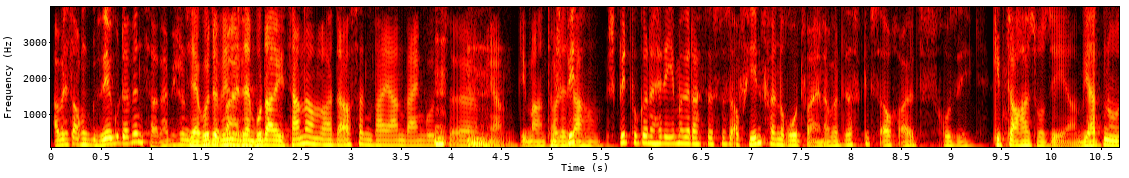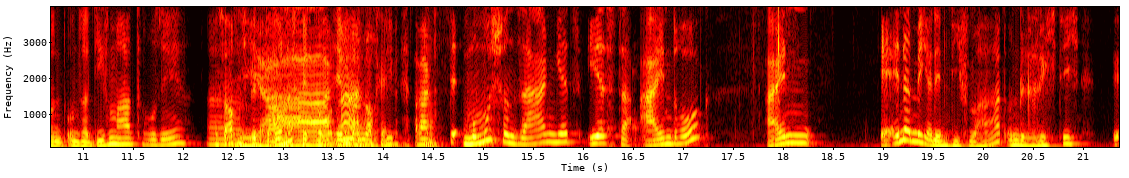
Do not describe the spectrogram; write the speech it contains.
Aber das ist auch ein sehr guter Winzer. Da habe ich schon Sehr gute guter Winzer. Sein Bruder Alexander hat auch seit ein paar Jahren Weingut. Äh, ja, die machen tolle Spät, Sachen. Spätburgunder hätte ich immer gedacht, das ist auf jeden Fall ein Rotwein, aber das gibt's auch als Rosé. Gibt's auch als Rosé, ja. Wir hatten unser Diefenhardt Rosé. Das war auch ein Ja, Spätburgunder? Spätburgunder. immer Ah, noch. okay. Aber man muss schon sagen jetzt, erster Eindruck, ein, erinnert mich an den Diefenhardt und richtig, äh,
